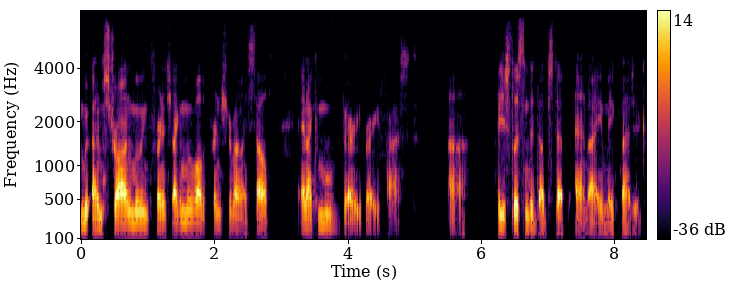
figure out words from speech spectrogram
know, I'm strong moving furniture. I can move all the furniture by myself, and I can move very, very fast. Uh, I just listen to dubstep and I make magic.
